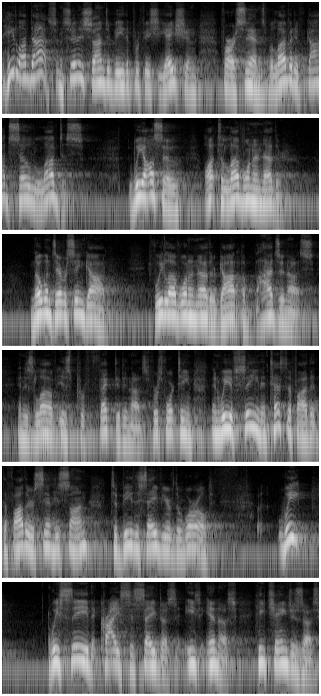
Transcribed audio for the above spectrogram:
he loved us and sent his Son to be the propitiation for our sins. Beloved, if God so loved us, we also ought to love one another. No one's ever seen God. If we love one another, God abides in us, and his love is perfected in us. Verse 14, and we have seen and testified that the Father has sent his Son to be the Savior of the world. We, we see that Christ has saved us, he's in us, he changes us,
